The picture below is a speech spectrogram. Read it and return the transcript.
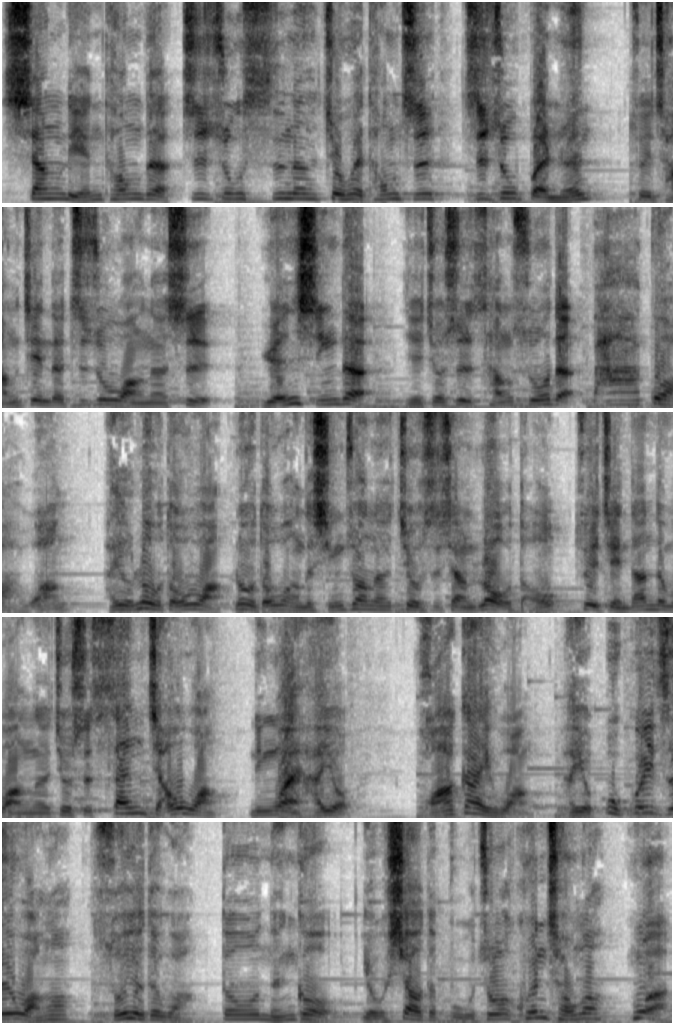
相连通的蜘蛛丝呢就会通知蜘蛛本人。最常见的蜘蛛网呢是圆形的，也就是常说的八卦网。还有漏斗网，漏斗网的形状呢就是像漏斗。最简单的网呢就是三角网。另外还有。滑盖网，还有不规则网哦，所有的网都能够有效地捕捉昆虫哦。哇，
